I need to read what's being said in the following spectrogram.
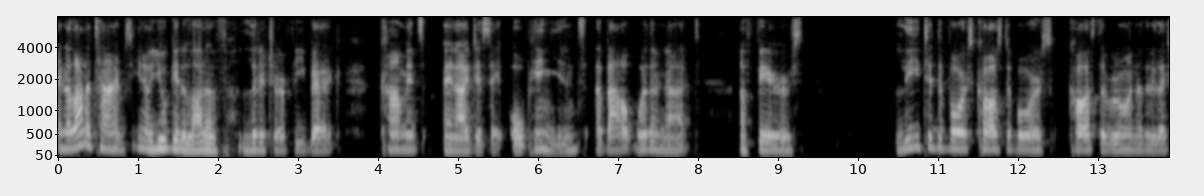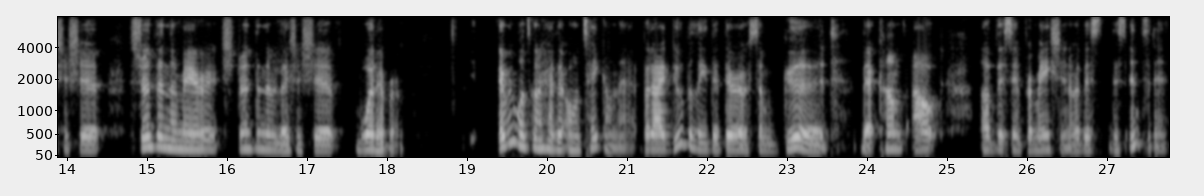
and a lot of times, you know, you'll get a lot of literature feedback, comments, and I just say opinions about whether or not affairs lead to divorce, cause divorce, cause the ruin of the relationship, strengthen the marriage, strengthen the relationship, whatever everyone's going to have their own take on that. But I do believe that there are some good that comes out of this information or this this incident.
